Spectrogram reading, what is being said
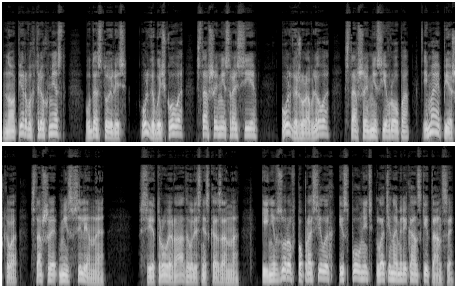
но первых трех мест удостоились Ольга Бычкова, ставшая мисс Россия, Ольга Журавлева, ставшая мисс Европа, и Майя Пешкова, ставшая мисс Вселенная. Все трое радовались несказанно, и Невзоров попросил их исполнить латиноамериканские танцы.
